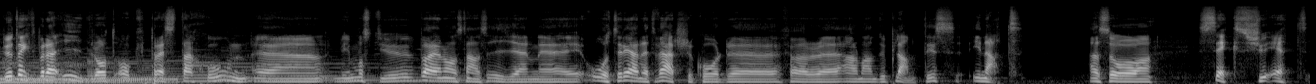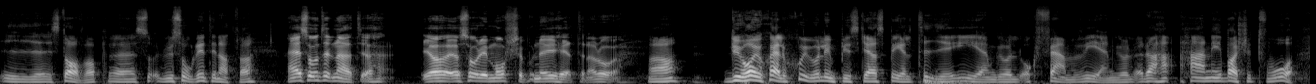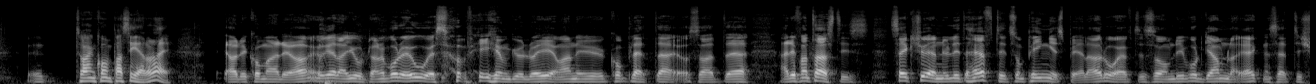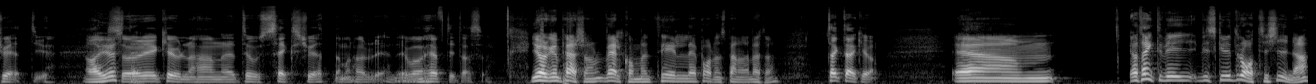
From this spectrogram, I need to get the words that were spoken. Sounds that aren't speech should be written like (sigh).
Du, jag tänkte på det här idrott och prestation. Eh, vi måste ju börja någonstans i en, eh, återigen ett världsrekord eh, för eh, Armand Duplantis i natt. Alltså 6.21 i stavhopp. Eh, så, du såg det inte i natt va? Nej, jag såg inte det i natt. Jag, jag, jag såg det i morse på nyheterna då. Ja. Du har ju själv sju olympiska spel, 10 EM-guld och fem VM-guld. Han- Han är bara 22. Eh, Så han kommer passera dig? Ja, det kommer han. Det har redan gjort. Han har både OS och (laughs) VM-guld och EM. Han är ju komplett där. Så att, eh, ja, det är fantastiskt. 6-21 är ju lite häftigt som pingisspelare då eftersom det är vårt gamla räknesätt till 21 ju. Ja, just Så det. det är kul när han eh, tog 6-21 när man hörde det. Det var häftigt alltså. Jörgen Persson, välkommen till podden Spännande möten. Tack, tack ja. Ehm, jag tänkte vi, vi skulle dra till Kina.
